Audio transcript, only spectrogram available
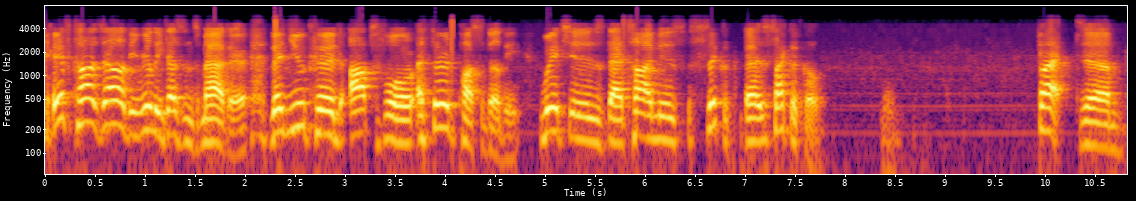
If causality really doesn't matter, then you could opt for a third possibility, which is that time is cyclic, uh, cyclical. But um,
